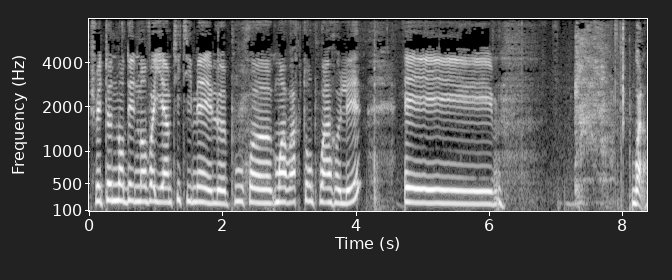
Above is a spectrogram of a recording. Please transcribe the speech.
Je vais te demander de m'envoyer un petit email pour euh, moi avoir ton point relais. Et voilà.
